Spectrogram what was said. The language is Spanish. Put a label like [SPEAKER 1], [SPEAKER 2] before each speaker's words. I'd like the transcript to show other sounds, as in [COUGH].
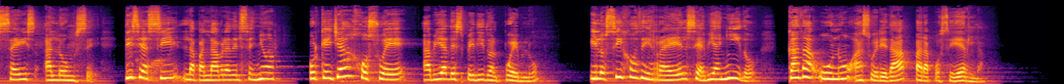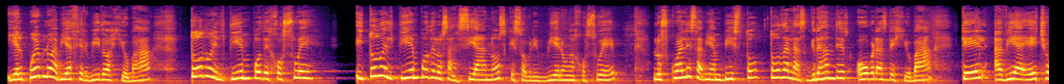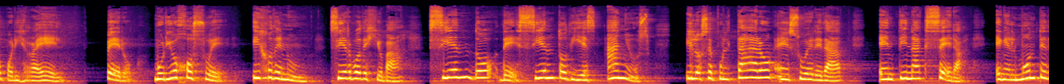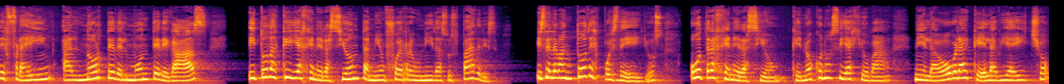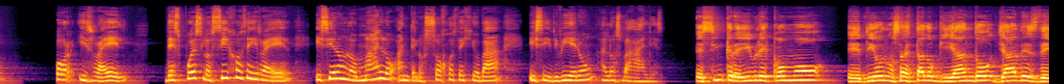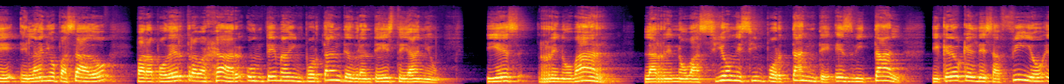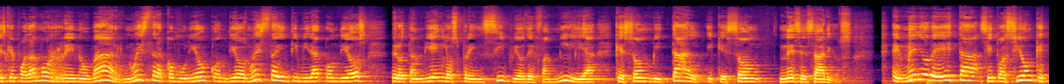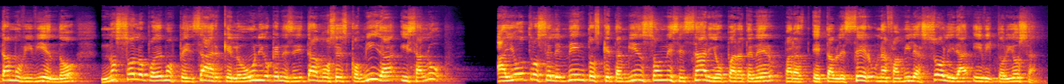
[SPEAKER 1] 6 al 11. Dice así la palabra del Señor, porque ya Josué había despedido al pueblo y los hijos de Israel se habían ido, cada uno a su heredad para poseerla. Y el pueblo había servido a Jehová todo el tiempo de Josué y todo el tiempo de los ancianos que sobrevivieron a Josué, los cuales habían visto todas las grandes obras de Jehová que él había hecho por Israel. Pero murió Josué, hijo de Nun, siervo de Jehová, siendo de ciento diez años, y lo sepultaron en su heredad en Tinaxera, en el monte de Efraín, al norte del monte de Gaz, y toda aquella generación también fue reunida a sus padres. Y se levantó después de ellos otra generación que no conocía a Jehová ni la obra que él había hecho por Israel Después los hijos de Israel hicieron lo malo ante los ojos de Jehová y sirvieron a los Baales.
[SPEAKER 2] Es increíble cómo eh, Dios nos ha estado guiando ya desde el año pasado para poder trabajar un tema importante durante este año y es renovar. La renovación es importante, es vital. Y creo que el desafío es que podamos renovar nuestra comunión con Dios, nuestra intimidad con Dios, pero también los principios de familia que son vital y que son necesarios. En medio de esta situación que estamos viviendo, no solo podemos pensar que lo único que necesitamos es comida y salud. Hay otros elementos que también son necesarios para tener para establecer una familia sólida y victoriosa.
